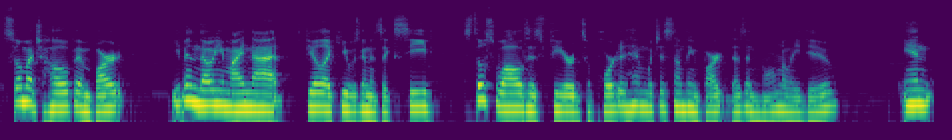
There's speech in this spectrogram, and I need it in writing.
so much hope, and Bart, even though he might not feel like he was going to succeed, still swallowed his fear and supported him, which is something Bart doesn't normally do. And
